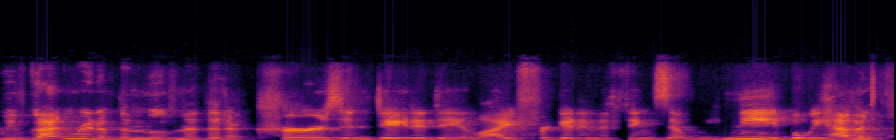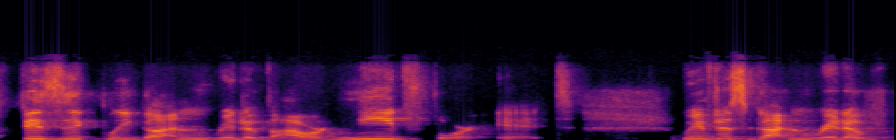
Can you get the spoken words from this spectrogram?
we've gotten rid of the movement that occurs in day-to-day life for getting the things that we need but we haven't physically gotten rid of our need for it. We've just gotten rid of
